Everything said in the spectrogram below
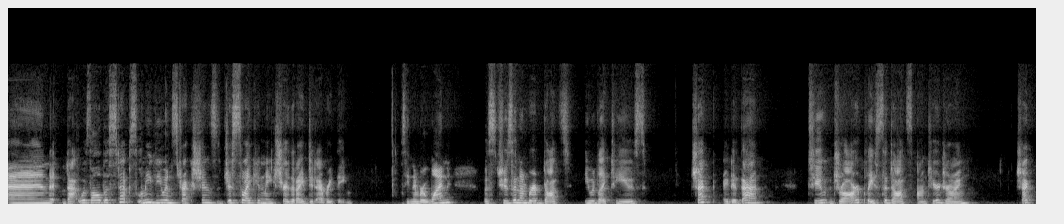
And that was all the steps. Let me view instructions just so I can make sure that I did everything. See, number one was choose the number of dots you would like to use. Check, I did that. Two, draw or place the dots onto your drawing. Check,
